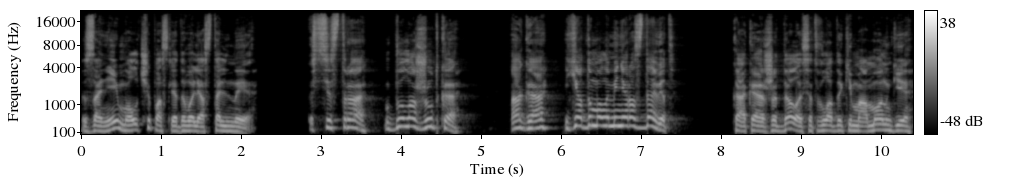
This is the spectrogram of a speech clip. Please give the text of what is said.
за ней молча последовали остальные. «Сестра, было жутко!» «Ага, я думала, меня раздавит!» Как и ожидалось от владыки Мамонги,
